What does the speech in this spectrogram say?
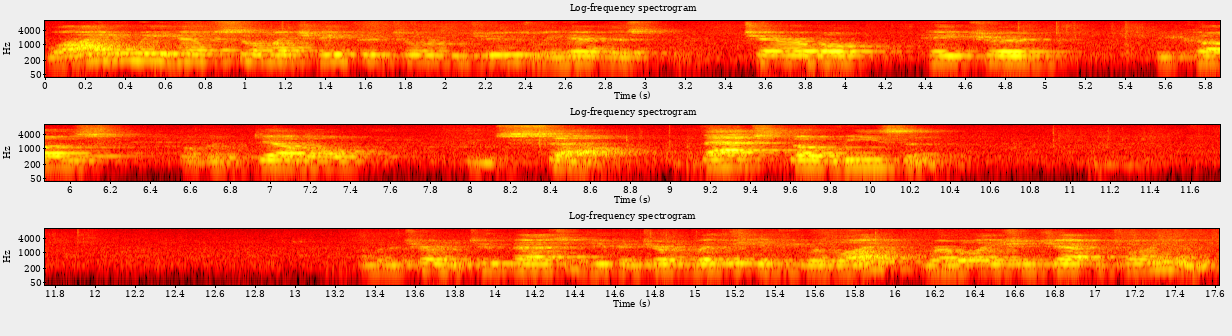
Why do we have so much hatred toward the Jews? We have this terrible hatred because of the devil himself. That's the reason. I'm going to turn to two passages. You can turn with me if you would like. Revelation chapter 20 and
